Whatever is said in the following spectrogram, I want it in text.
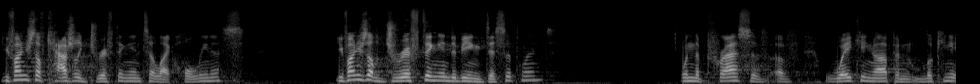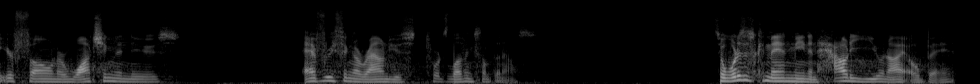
You find yourself casually drifting into like holiness? You find yourself drifting into being disciplined? When the press of, of waking up and looking at your phone or watching the news, everything around you is towards loving something else. So, what does this command mean, and how do you and I obey it?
